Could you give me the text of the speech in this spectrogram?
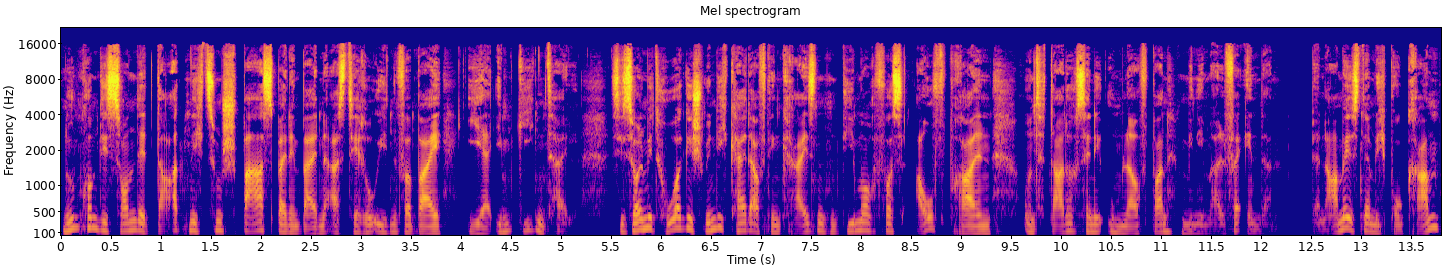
Nun kommt die Sonde DART nicht zum Spaß bei den beiden Asteroiden vorbei, eher im Gegenteil. Sie soll mit hoher Geschwindigkeit auf den kreisenden Dimorphos aufprallen und dadurch seine Umlaufbahn minimal verändern. Der Name ist nämlich Programm.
